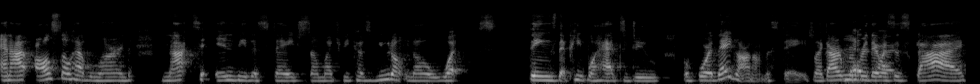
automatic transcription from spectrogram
And I also have learned not to envy the stage so much because you don't know what things that people had to do before they got on the stage. Like I remember there was this guy,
